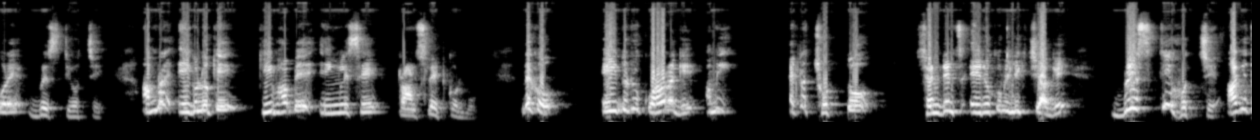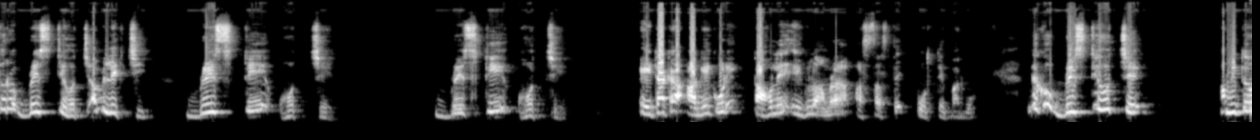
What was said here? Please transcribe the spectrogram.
করে বৃষ্টি হচ্ছে। আমরা এগুলোকে কীভাবে ইংলিশে ট্রান্সলেট করব? দেখো, এই দুটো করার আগে আমি একটা ছোট্ট সেন্টেন্স এইরকমই লিখছি আগে। বৃষ্টি হচ্ছে। আগে ধরো বৃষ্টি হচ্ছে, আমি লিখছি, বৃষ্টি হচ্ছে বৃষ্টি হচ্ছে। এইটাকে আগে করি, তাহলে এগুলো আমরা আস্তে আস্তে করতে পারব। দেখো, বৃষ্টি হচ্ছে, আমি তো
